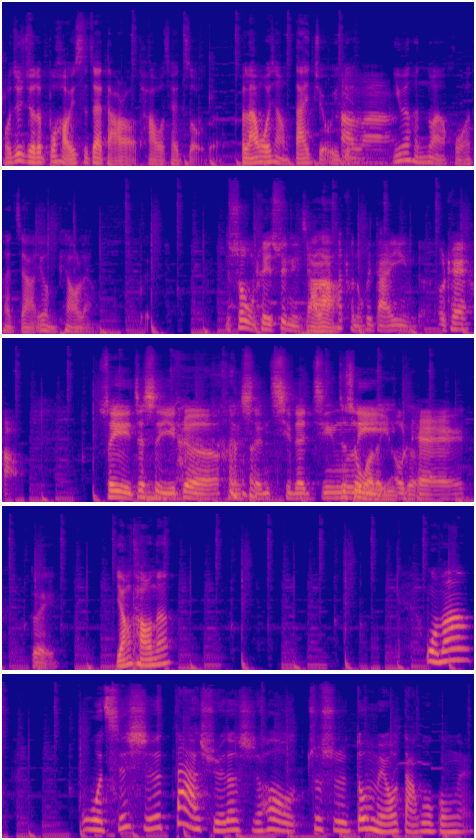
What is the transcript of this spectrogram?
我就觉得不好意思再打扰他，我才走的。本来我想待久一点，因为很暖和，他家又很漂亮。对，你说我可以睡你家，他可能会答应的。OK，好，所以这是一个很神奇的经历，这是我的一个。OK，对，杨桃呢？我吗？我其实大学的时候就是都没有打过工，哎，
